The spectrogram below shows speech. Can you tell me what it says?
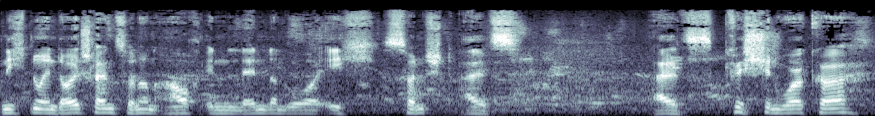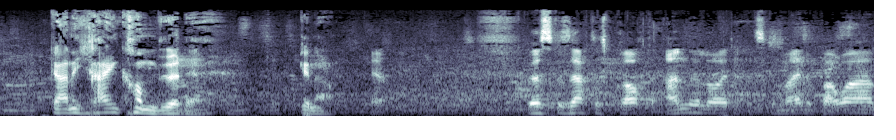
Nicht nur in Deutschland, sondern auch in Ländern, wo ich sonst als, als Christian Worker gar nicht reinkommen würde. Genau. Du hast gesagt, es braucht andere Leute als Gemeindebauer.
